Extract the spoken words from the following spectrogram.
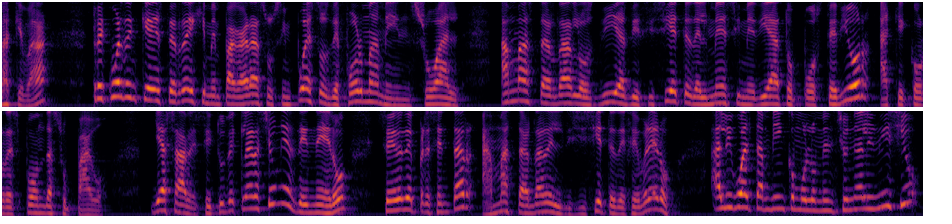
¿Va que va? Recuerden que este régimen pagará sus impuestos de forma mensual, a más tardar los días 17 del mes inmediato posterior a que corresponda su pago. Ya sabes, si tu declaración es de enero, se debe presentar a más tardar el 17 de febrero. Al igual también como lo mencioné al inicio,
